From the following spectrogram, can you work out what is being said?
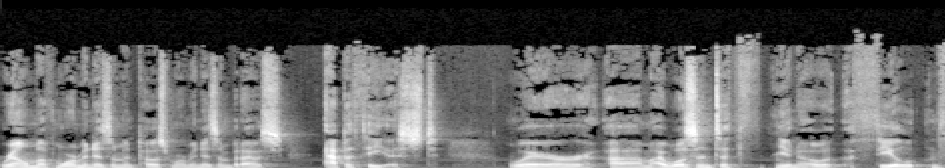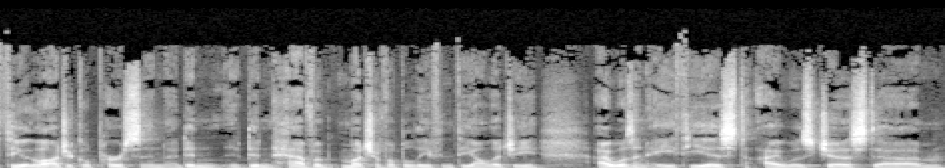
realm of Mormonism and post Mormonism, but I was apatheist, where um, I wasn't a you know a theo- theological person. I didn't didn't have a, much of a belief in theology. I was an atheist. I was just um,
